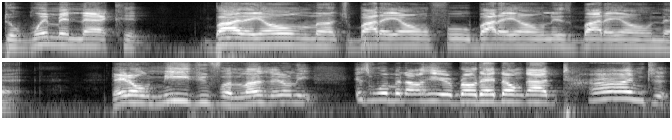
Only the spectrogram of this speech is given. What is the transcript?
The women that could buy their own lunch, buy their own food, buy their own this, buy their own that. They don't need you for lunch. They don't need. It's women out here, bro, that don't got time to.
